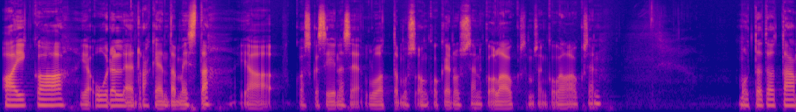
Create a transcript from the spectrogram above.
aikaa ja uudelleen rakentamista ja koska siinä se luottamus on kokenut sen kolauksen. kolauksen. Mutta tota,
